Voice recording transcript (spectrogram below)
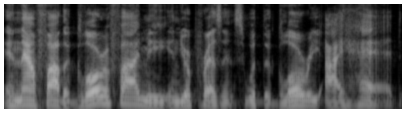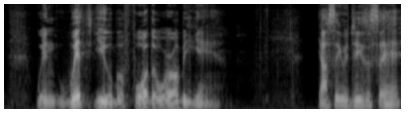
And now, Father, glorify me in your presence with the glory I had when with you before the world began. Y'all see what Jesus said?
